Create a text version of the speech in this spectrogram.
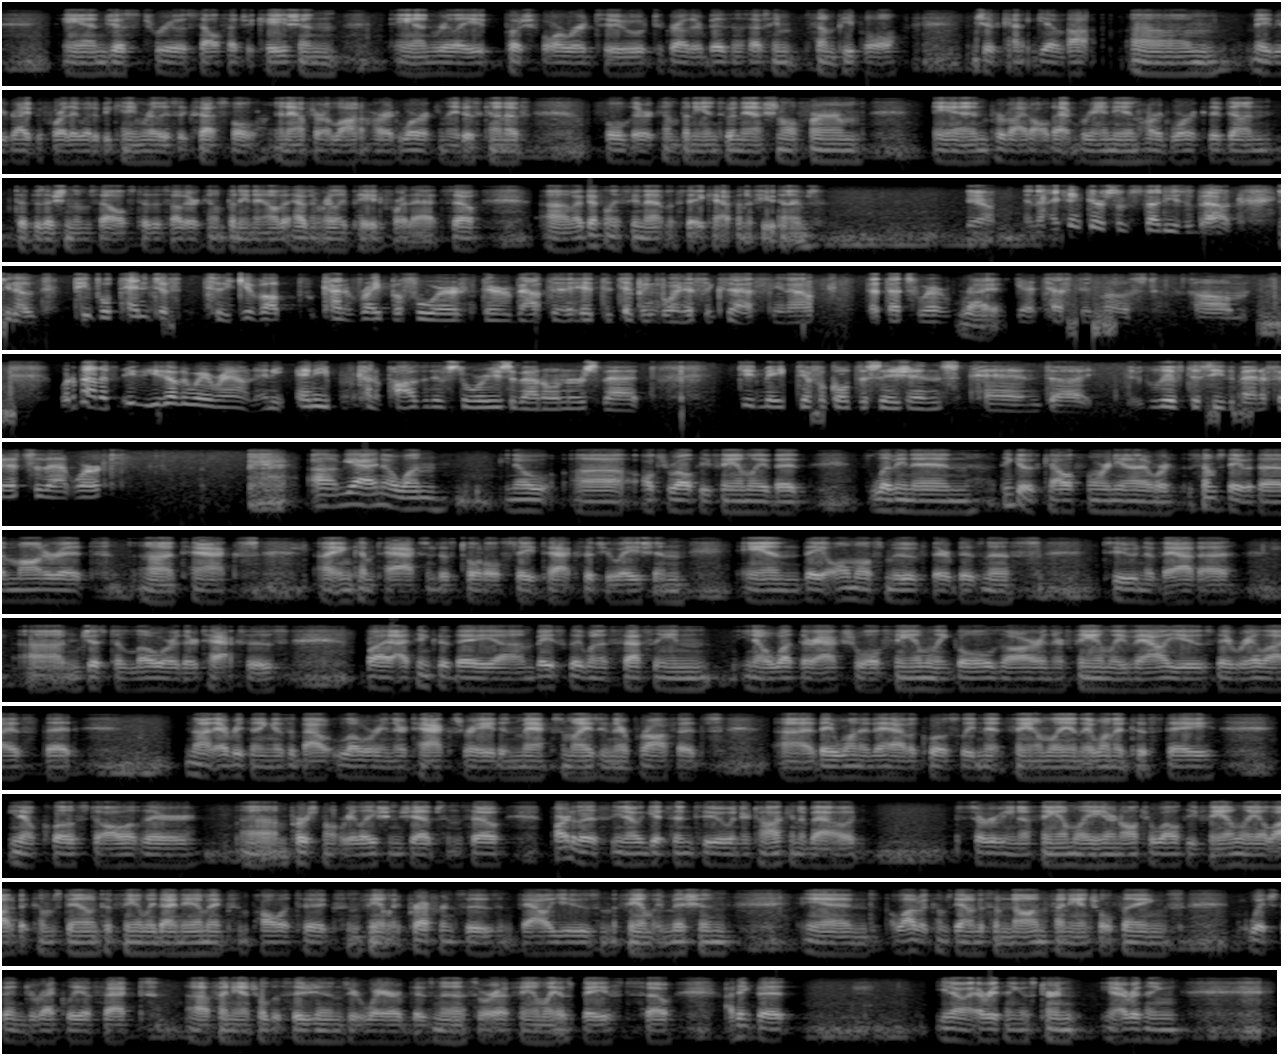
and just through self-education and really push forward to to grow their business. I've seen some people just kind of give up um, maybe right before they would have became really successful and after a lot of hard work and they just kind of fold their company into a national firm and provide all that branding and hard work they've done to position themselves to this other company now that hasn't really paid for that. So um, I've definitely seen that mistake happen a few times. Yeah, and I think there's some studies about you know people tend to to give up kind of right before they're about to hit the tipping point of success. You know that that's where right. we get tested most. Um, what about if, if the other way around? Any any kind of positive stories about owners that did make difficult decisions and uh, lived to see the benefits of that work? Um, yeah, I know one you know, uh, ultra wealthy family that's living in, I think it was California or some state with a moderate uh, tax, uh, income tax, and just total state tax situation, and they almost moved their business to Nevada um, just to lower their taxes. But I think that they um, basically, when assessing, you know, what their actual family goals are and their family values, they realized that not everything is about lowering their tax rate and maximizing their profits. Uh, they wanted to have a closely knit family and they wanted to stay, you know, close to all of their um, personal relationships. And so part of this, you know, gets into when you're talking about serving a family or an ultra wealthy family, a lot of it comes down to family dynamics and politics and family preferences and values and the family mission. And a lot of it comes down to some non financial things, which then directly affect uh, financial decisions or where a business or a family is based. So I think that you know everything has turned you know everything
